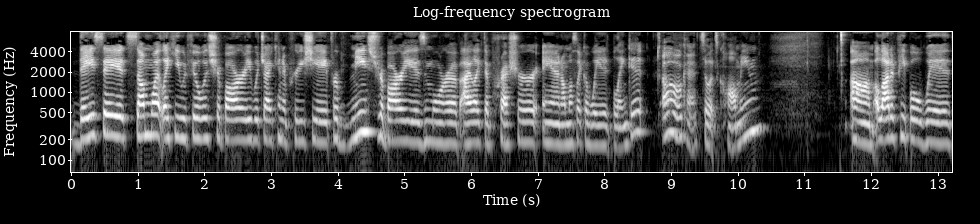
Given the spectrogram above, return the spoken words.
they say it's somewhat like you would feel with shibari, which I can appreciate. For me, shibari is more of I like the pressure and almost like a weighted blanket Oh, okay. so it's calming. Um, a lot of people with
